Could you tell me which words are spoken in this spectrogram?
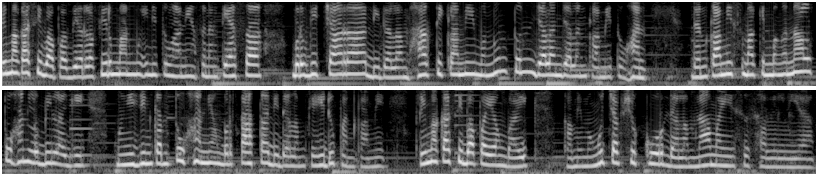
Terima kasih Bapak, biarlah firman-Mu ini Tuhan yang senantiasa berbicara di dalam hati kami, menuntun jalan-jalan kami Tuhan dan kami semakin mengenal Tuhan lebih lagi, mengizinkan Tuhan yang bertata di dalam kehidupan kami. Terima kasih Bapa yang baik, kami mengucap syukur dalam nama Yesus, haleluya.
